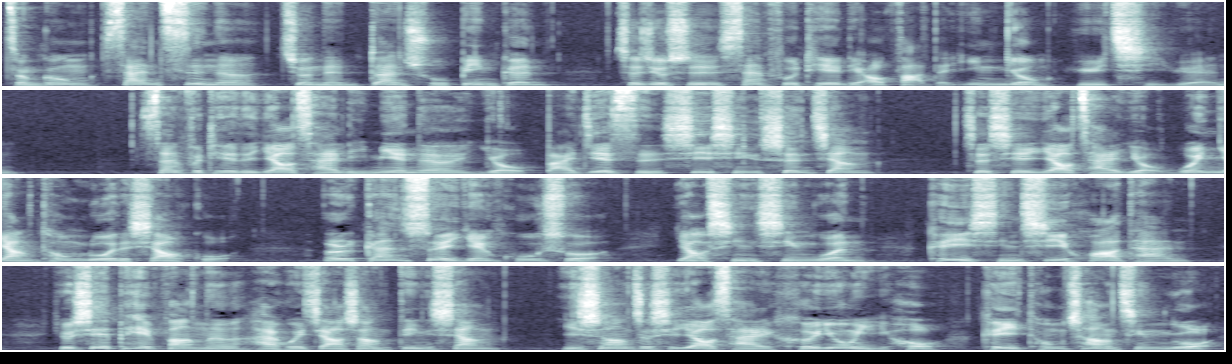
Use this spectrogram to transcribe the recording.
总共三次呢，就能断除病根，这就是三伏贴疗法的应用与起源。三伏贴的药材里面呢，有白芥子、细辛、生姜，这些药材有温阳通络的效果；而干碎盐胡索药性辛温，可以行气化痰。有些配方呢，还会加上丁香。以上这些药材合用以后，可以通畅经络，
